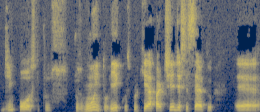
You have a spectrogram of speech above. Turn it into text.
de imposto para os muito ricos, porque a partir desse certo é,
